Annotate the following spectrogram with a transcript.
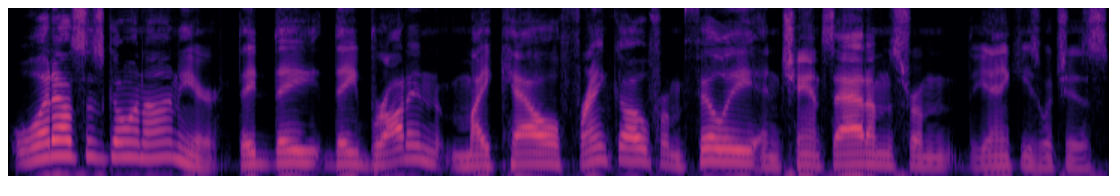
What else is going on here? They they they brought in Maikel Franco from Philly and Chance Adams from the Yankees, which is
